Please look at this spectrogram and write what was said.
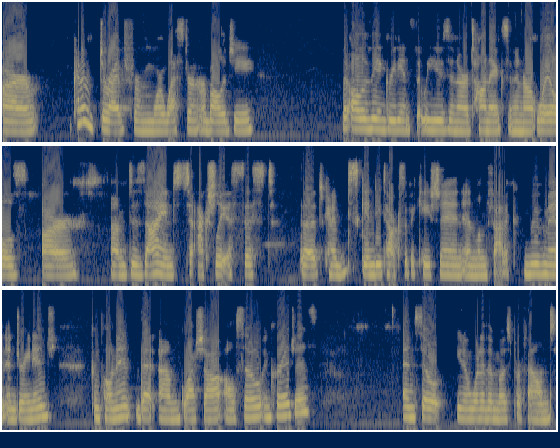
are kind of derived from more Western herbology. But all of the ingredients that we use in our tonics and in our oils are um, designed to actually assist the kind of skin detoxification and lymphatic movement and drainage component that um, gua sha also encourages. And so, you know, one of the most profound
